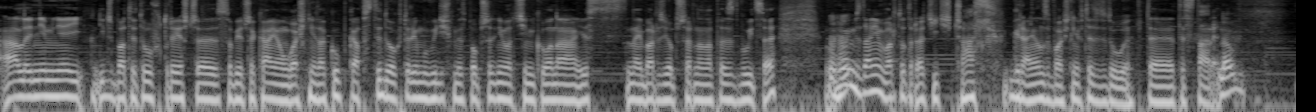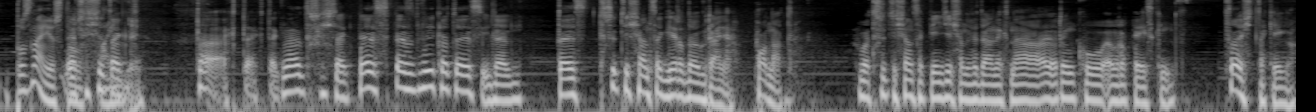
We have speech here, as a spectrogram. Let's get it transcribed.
ale niemniej liczba tytułów, które jeszcze sobie czekają, właśnie ta kubka wstydu, o której mówiliśmy w poprzednim odcinku, ona jest najbardziej obszerna na PS2. Mhm. Moim zdaniem warto tracić czas grając właśnie w te tytuły, te, te stare. No, Poznajesz to znaczy się tak, tak, tak, tak. No oczywiście tak. PS, PS2 to jest ile? To jest 3000 gier do grania. Ponad. Chyba 3050 wydanych na rynku europejskim. Coś takiego.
